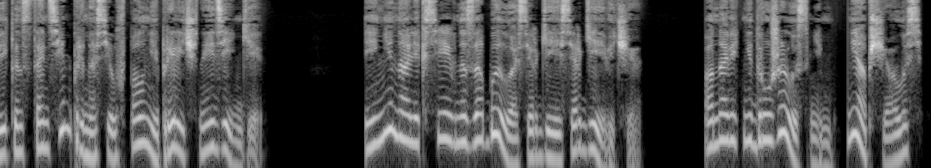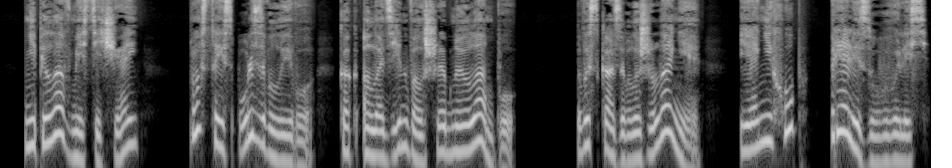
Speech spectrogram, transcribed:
и Константин приносил вполне приличные деньги. И Нина Алексеевна забыла о Сергее Сергеевиче. Она ведь не дружила с ним, не общалась, не пила вместе чай, просто использовала его, как Аладдин волшебную лампу, высказывала желания, и они, хоп, реализовывались.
